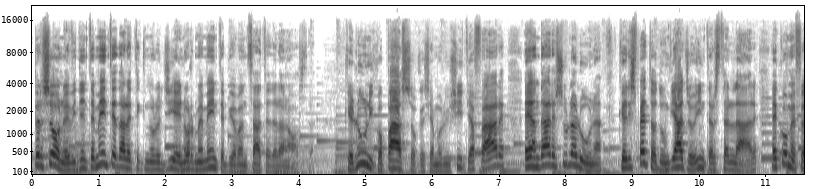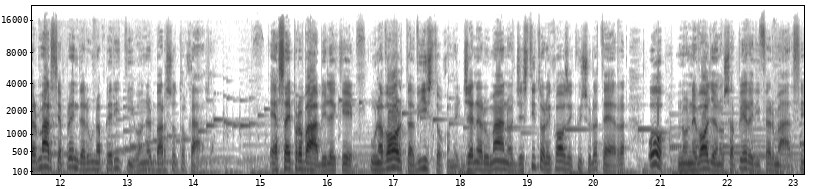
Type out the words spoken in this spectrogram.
persone evidentemente dalle tecnologie enormemente più avanzate della nostra che l'unico passo che siamo riusciti a fare è andare sulla Luna, che rispetto ad un viaggio interstellare è come fermarsi a prendere un aperitivo nel bar sotto casa. È assai probabile che, una volta visto come il genere umano ha gestito le cose qui sulla Terra, o non ne vogliano sapere di fermarsi,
